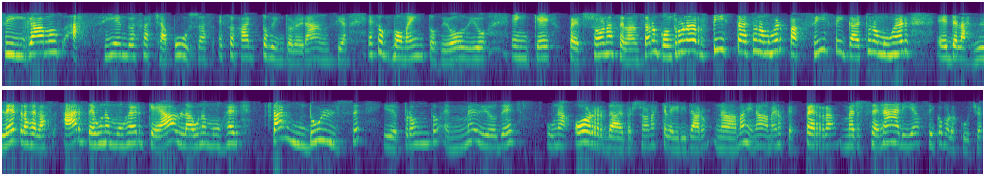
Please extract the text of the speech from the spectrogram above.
sigamos haciendo esas chapuzas, esos actos de intolerancia, esos momentos de odio en que personas se lanzaron contra una artista, es una mujer pacífica, es una mujer eh, de las letras, de las artes, una mujer que habla, una mujer tan dulce y de pronto en medio de una horda de personas que le gritaron nada más y nada menos que perra, mercenaria, así como lo escucha,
